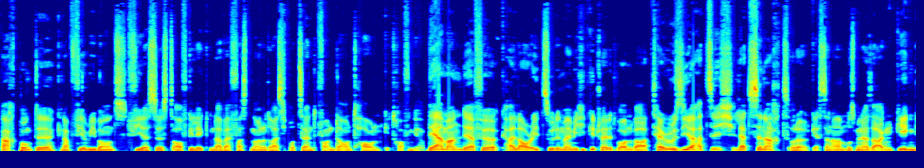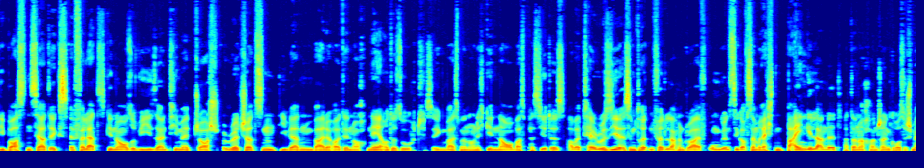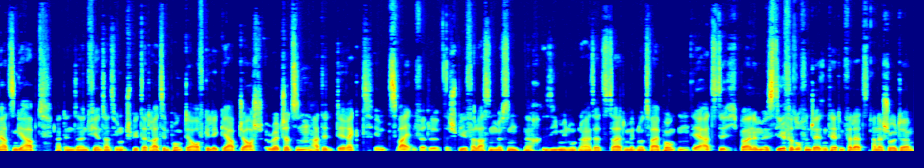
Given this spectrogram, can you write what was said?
8 Punkte, knapp 4 Rebounds, 4 Assists aufgelegt und dabei fast 39% von Downtown getroffen gehabt. Der Mann, der für Kyle Lowry zu den Miami Heat getradet worden war, Terry Rozier hat sich letzte Nacht oder gestern Abend muss man ja sagen, gegen die Boston Celtics verletzt, genauso wie sein Teammate Josh Richardson. Die werden beide heute noch näher untersucht, deswegen weiß man noch nicht genau, was passiert ist. Aber Terry Rozier ist im dritten Viertel nach einem Drive ungünstig auf seinem rechten Bein gelandet, hat danach anscheinend große Schmerzen gehabt, hat in seinen 24 Minuten Spielzeit 13 Punkte aufgelegt gehabt. Josh Richardson hatte direkt im zweiten Viertel das Spiel verlassen müssen, nach sieben Minuten Einsatzzeit und mit nur zwei Punkten. Der hat sich bei einem Stilversuch von Jason Tatum verletzt an der Schulter.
